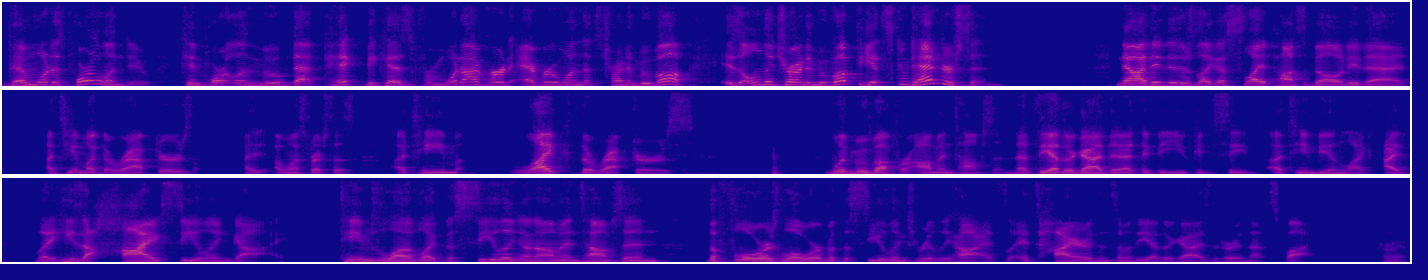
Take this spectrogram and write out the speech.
then what does Portland do? Can Portland move that pick? Because from what I've heard, everyone that's trying to move up is only trying to move up to get Scoot Henderson. Now, I think that there's like a slight possibility that a team like the Raptors, I, I want to stress this, a team like the Raptors would move up for Amen Thompson. That's the other guy that I think that you could see a team being like, I like he's a high ceiling guy. Teams love like the ceiling on Amen Thompson. The floor is lower, but the ceiling's really high. It's it's higher than some of the other guys that are in that spot. All right.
